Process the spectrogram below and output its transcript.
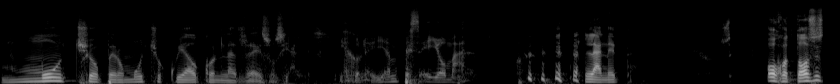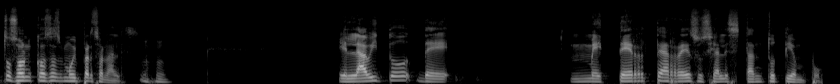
Mucho, pero mucho cuidado con las redes sociales. Híjole, ya empecé yo mal. La neta. Ojo, todos estos son cosas muy personales. El hábito de meterte a redes sociales tanto tiempo,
